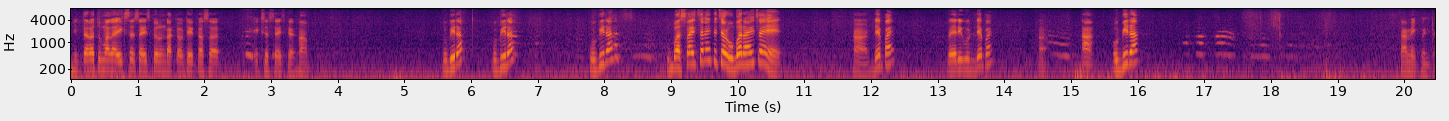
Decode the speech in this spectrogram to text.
मी त्याला तुम्हाला एक्सरसाइज करून दाखवते कसं एक्सरसाइज कर हां. उभी राहा उभी राहा. उभी राहा. बसवायचं नाही त्याच्यावर उभं राहायचं आहे. हां दे पाय. व्हेरी गुड दे पाय. हां हां. उभी राहा. थांब एक मिनटं.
